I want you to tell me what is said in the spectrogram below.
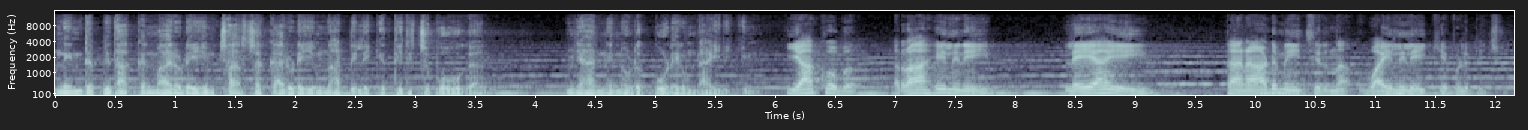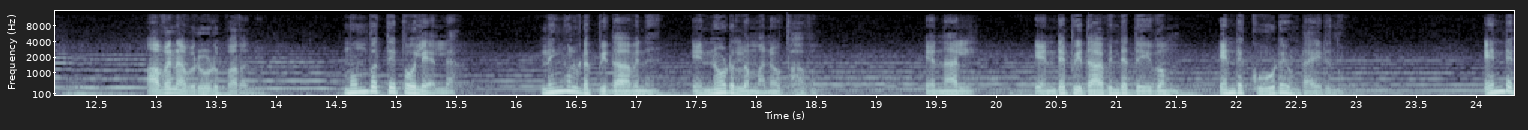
നിന്റെ പിതാക്കന്മാരുടെയും ചാർച്ചക്കാരുടെയും നാട്ടിലേക്ക് തിരിച്ചു പോവുക. ഞാൻ നിന്നോട് കൂടെ ഉണ്ടായിരിക്കും. യാക്കോബ് റാഹേലിനെയും ലയായെയും താൻ ആടുമേയിച്ചിരുന്ന വയലിലേക്ക് വിളിപ്പിച്ചു. അവൻ അവരോട് പറഞ്ഞു മുമ്പത്തെ പോലെയല്ല. നിങ്ങളുടെ പിതാവിന് എന്നോടുള്ള മനോഭാവം. എന്നാൽ എന്റെ പിതാവിന്റെ ദൈവം എന്റെ കൂടെ ഉണ്ടായിരുന്നു. എന്റെ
